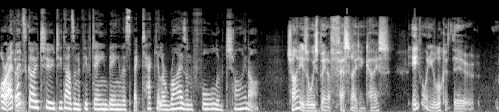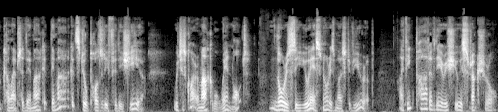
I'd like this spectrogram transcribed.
All right, let's go to 2015 being the spectacular rise and fall of China. China has always been a fascinating case. Even when you look at their collapse of their market, their market's still positive for this year which is quite remarkable. We're not. nor is the US, nor is most of Europe. I think part of their issue is structural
